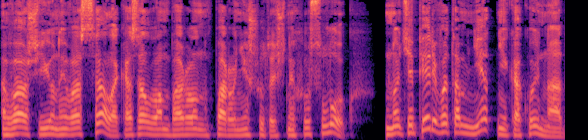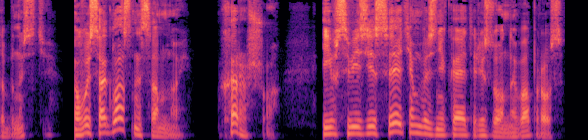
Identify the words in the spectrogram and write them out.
«Ваш юный вассал оказал вам, барон, пару нешуточных услуг, но теперь в этом нет никакой надобности. Вы согласны со мной? Хорошо. И в связи с этим возникает резонный вопрос.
